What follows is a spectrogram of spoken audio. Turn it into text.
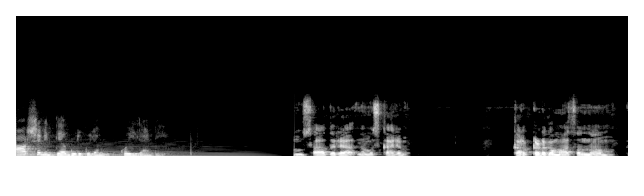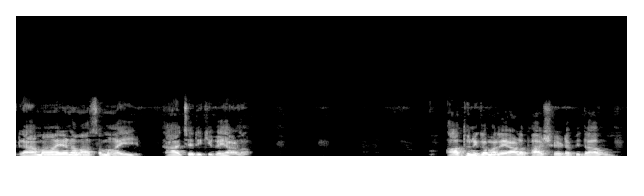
ആർഷവിദ്യാ ഗുരുകുലം കൊയിലാണ്ടി. സാദര നമസ്കാരം. കർക്കടക മാസം നാം രാമായണ മാസമായി ആചരിക്കുകയാണ്. ആധുനിക മലയാള ഭാഷയുടെ പിതാവും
